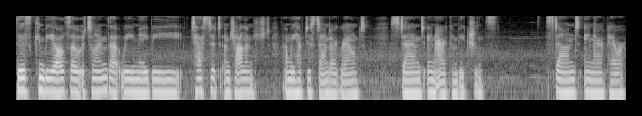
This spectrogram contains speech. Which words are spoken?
This can be also a time that we may be tested and challenged, and we have to stand our ground, stand in our convictions, stand in our power.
